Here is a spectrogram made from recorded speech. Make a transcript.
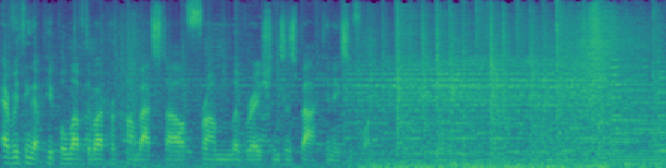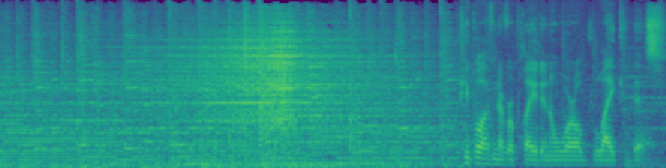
Everything that people loved about her combat style from Liberations is back in AC4. People have never played in a world like this.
